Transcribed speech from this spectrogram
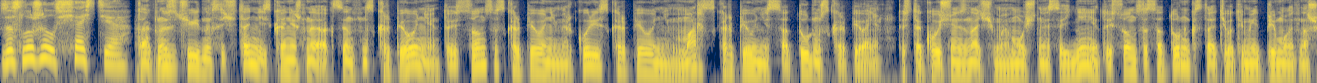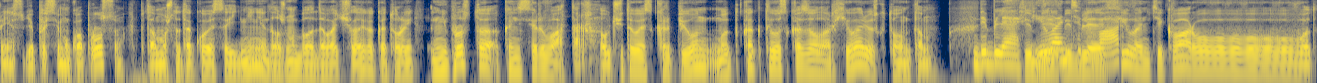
заслужил счастье? Так, ну из очевидных сочетаний есть, конечно, акцент на Скорпионе, то есть Солнце в Скорпионе, Меркурий в Скорпионе, Марс в Скорпионе, Сатурн в Скорпионе. То есть такое очень значимое, мощное соединение. То есть Солнце-Сатурн, кстати, вот имеет прямое отношение, судя по всему, к вопросу, потому что такое соединение должно было давать человека, который не просто консерватор, а учитывая Скорпион, вот как ты его сказал, архивариус, кто он там? Библиофил, Библи- антиквар Библиофил, антиквар, во-во-во-во-во, вот.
